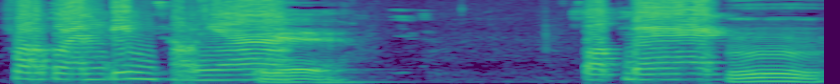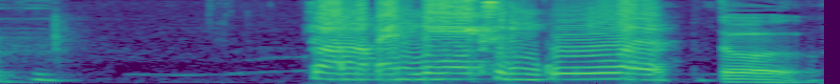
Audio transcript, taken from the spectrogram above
420 misalnya Iya. tote bag hmm celana pendek sedengkul betul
